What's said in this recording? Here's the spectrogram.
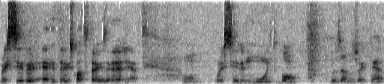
Receiver R343 da Gradiente. Um receiver muito bom dos anos 80.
